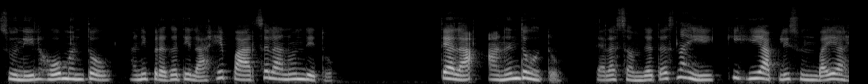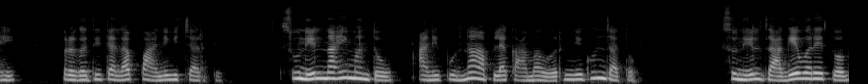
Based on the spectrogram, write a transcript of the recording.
सुनील हो म्हणतो आणि प्रगतीला हे पार्सल आणून देतो. त्याला आनंद होतो. त्याला समजतच नाही की ही आपली सुनबाई आहे. प्रगती त्याला पाणी विचारते. सुनील नाही म्हणतो आणि पुन्हा आपल्या कामावर निघून जातो. सुनील जागेवर येतो.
